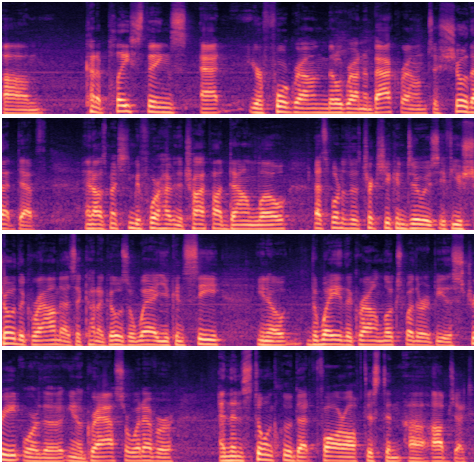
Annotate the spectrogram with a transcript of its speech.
um, kind of place things at your foreground, middle ground, and background to show that depth. And I was mentioning before having the tripod down low. That's one of the tricks you can do is if you show the ground as it kind of goes away, you can see, you know, the way the ground looks, whether it be the street or the, you know, grass or whatever, and then still include that far off distant uh, object.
